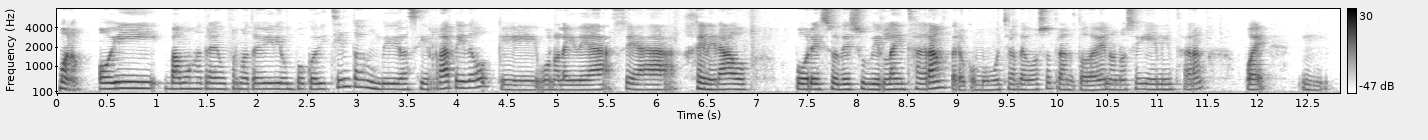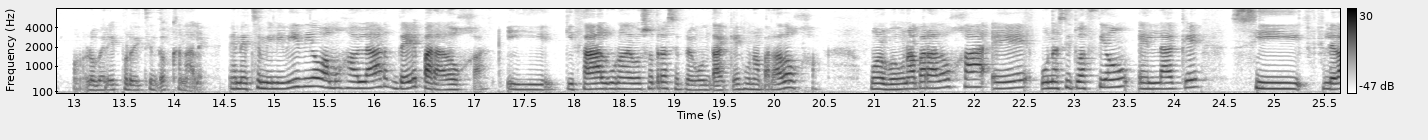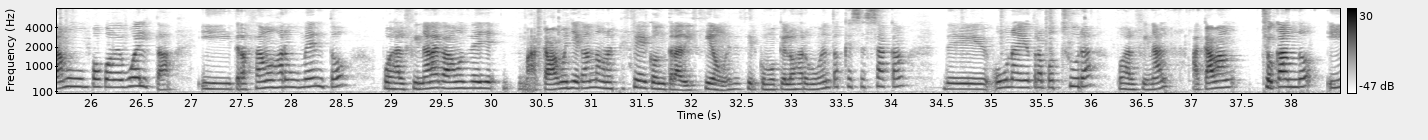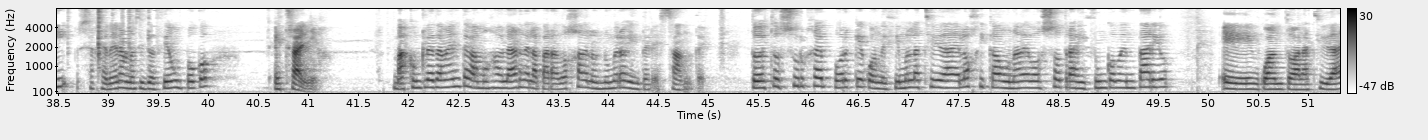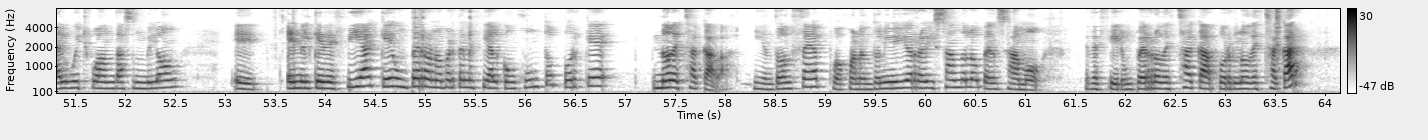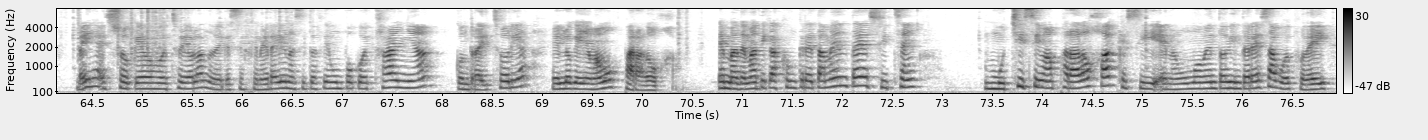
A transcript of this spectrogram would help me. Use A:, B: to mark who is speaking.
A: Bueno, hoy vamos a traer un formato de vídeo un poco distinto, es un vídeo así rápido, que bueno, la idea se ha generado por eso de subirla a Instagram, pero como muchas de vosotras todavía no nos seguís en Instagram, pues mm, lo veréis por distintos canales. En este mini vídeo vamos a hablar de paradojas y quizá alguna de vosotras se pregunta ¿qué es una paradoja? Bueno, pues una paradoja es una situación en la que si le damos un poco de vuelta y trazamos argumentos, pues al final acabamos, de, acabamos llegando a una especie de contradicción, es decir, como que los argumentos que se sacan de una y otra postura, pues al final acaban chocando y se genera una situación un poco extraña. Más concretamente vamos a hablar de la paradoja de los números interesantes. Todo esto surge porque cuando hicimos la actividad de lógica, una de vosotras hizo un comentario eh, en cuanto a la actividad del which one doesn't belong, eh, en el que decía que un perro no pertenecía al conjunto porque no destacaba. Y entonces, pues Juan Antonio y yo revisándolo pensamos, es decir, un perro destaca por no destacar. ¿Veis? Eso que os estoy hablando, de que se genera ahí una situación un poco extraña, contradictoria, es lo que llamamos paradoja. En matemáticas concretamente existen muchísimas paradojas que si en algún momento os interesa, pues podéis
